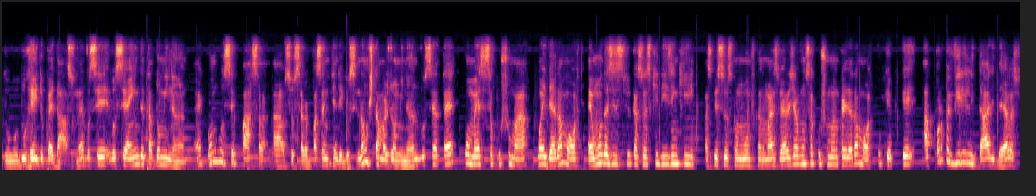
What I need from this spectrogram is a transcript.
do, do rei do pedaço, né? Você, você ainda está dominando, né? Quando você passa, a, o seu cérebro passa a entender que você não está mais dominando, você até começa a se acostumar com a ideia da morte. É uma das explicações que dizem que as pessoas quando vão ficando mais velhas já vão se acostumando com a ideia da morte. Por quê? Porque a própria virilidade delas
